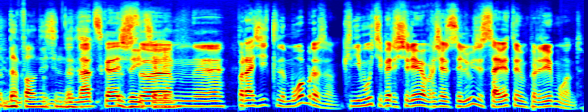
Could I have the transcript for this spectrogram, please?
дополнительных Надо сказать, что зрителей. м, э, поразительным образом к нему теперь все время обращаются люди с советами про ремонт.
